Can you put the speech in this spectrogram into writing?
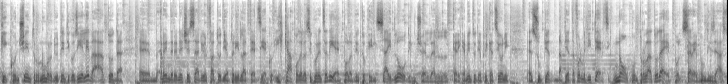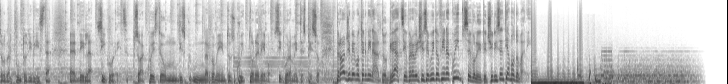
che concentra un numero di utenti così elevato da eh, rendere necessario il fatto di aprirla a terzi. Ecco, il capo della sicurezza di Apple ha detto che il side loading, cioè il, il caricamento di applicazioni eh, su, da piattaforme di terzi non controllato da Apple, sarebbe un disastro dal punto di vista eh, della sicurezza. Insomma, questo è un, discu- un argomento su cui torneremo sicuramente spesso. Per oggi abbiamo terminato, grazie per averci seguito fino a qui, se volete ci risentiamo domani.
